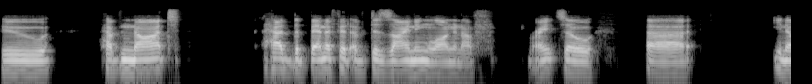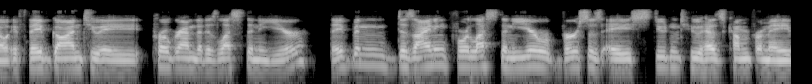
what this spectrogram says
who have not had the benefit of designing long enough, right? So, uh, you know, if they've gone to a program that is less than a year, they've been designing for less than a year versus a student who has come from a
